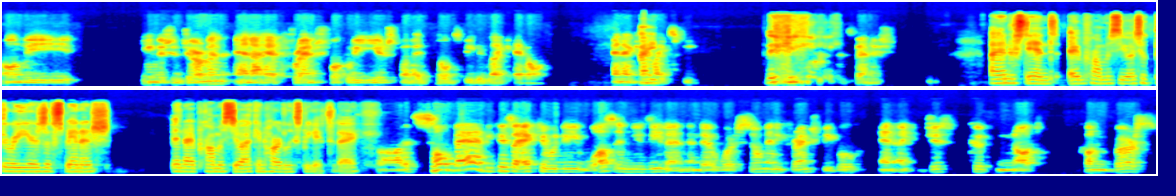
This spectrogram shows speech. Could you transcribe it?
only English and German, and I had French for three years, but I don't speak it like at all. And I can I, like speak Spanish. I understand. I promise you. I took three years of Spanish, and I promise you, I can hardly speak it today. Oh, it's so bad because I actually was in New Zealand, and there were so many French people, and I just could not converse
